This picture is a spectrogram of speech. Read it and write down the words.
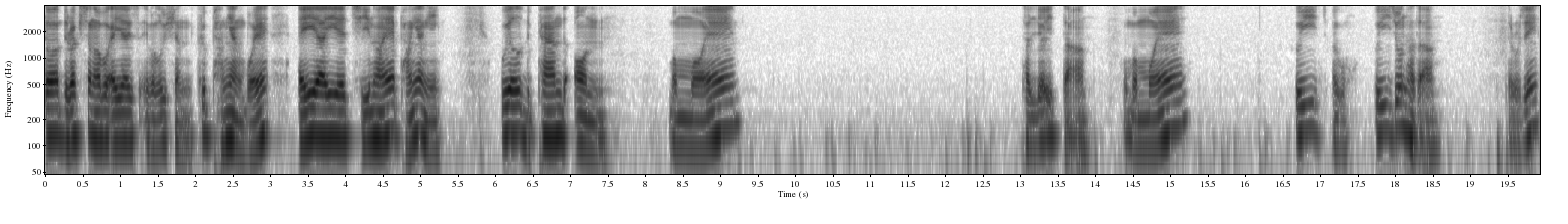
The direction of AI's evolution. 그 방향 뭐에? AI의 진화의 방향이 will depend on 뭐뭐에 달려 있다. 뭐뭐에 의 아이고 의존하다. 들어오지?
